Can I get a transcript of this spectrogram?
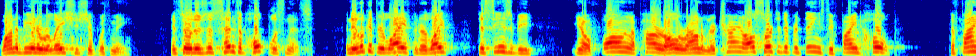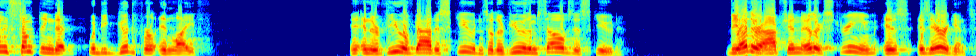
want to be in a relationship with me. And so there's this sense of hopelessness. And they look at their life, and their life just seems to be, you know, falling apart all around them. They're trying all sorts of different things to find hope, to find something that would be good for in life. And their view of God is skewed, and so their view of themselves is skewed. The other option, the other extreme, is, is arrogance.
